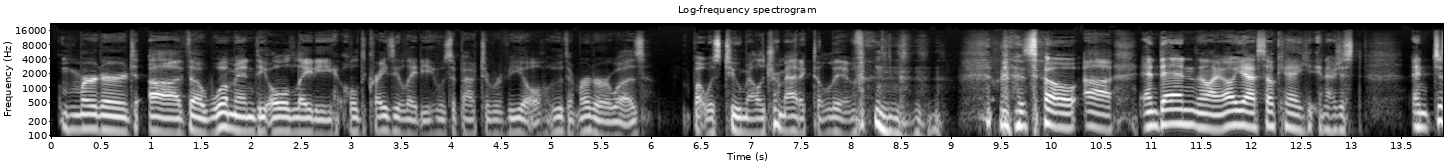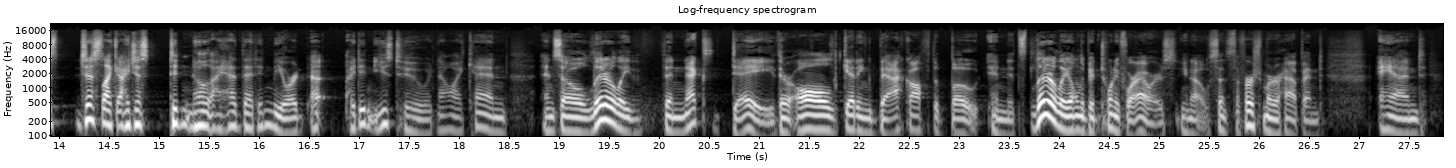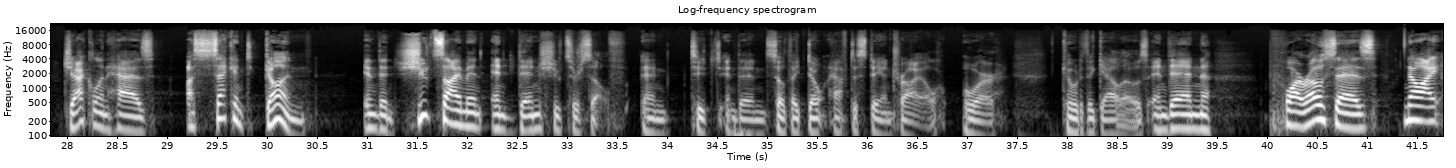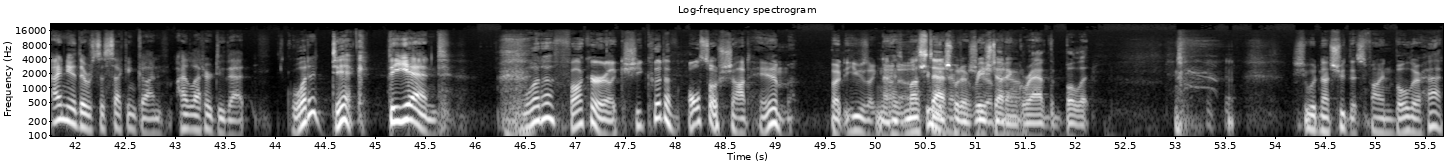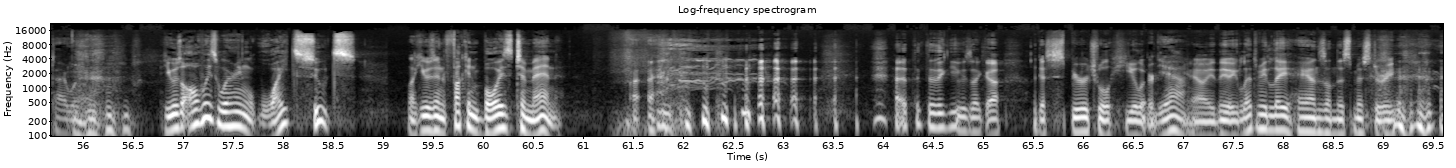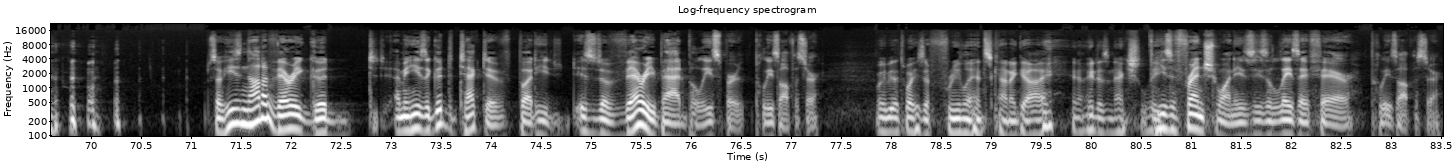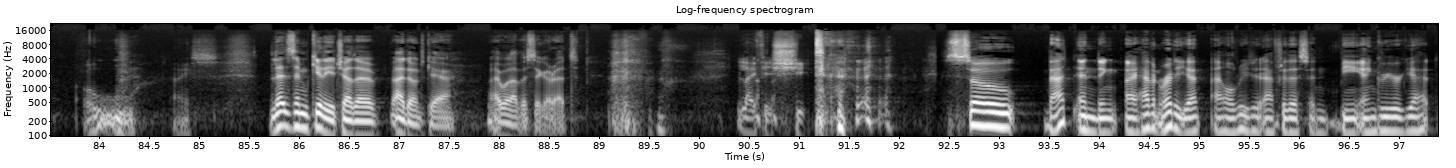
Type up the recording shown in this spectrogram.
murdered uh, the woman, the old lady, old crazy lady who was about to reveal who the murderer was, but was too melodramatic to live. so uh, and then they're like, oh yes, okay, and I just and just just like I just didn't know I had that in me, or uh, I didn't used to, and now I can. And so literally the next day, they're all getting back off the boat, and it's literally only been 24 hours, you know, since the first murder happened, and Jacqueline has a second gun and then shoots Simon and then shoots herself and to and then so they don't have to stand trial or go to the gallows. And then Poirot says, "No, I, I knew there was a second gun. I let her do that." What a dick. The end. What a fucker! Like she could have also shot him, but he was like, Now no, his no, mustache would would have reached out and grabbed the bullet. She would not shoot this fine bowler hat. I will. He was always wearing white suits, like he was in fucking Boyz II Men. I think, I think he was like a like a spiritual healer. Yeah. you know, they, let me lay hands on this mystery. So he's not a very good. I mean, he's a good detective, but he is a very bad police per, police officer. Maybe that's why he's a freelance kind of guy. You know, he doesn't actually. He's a French one. He's he's a laissez-faire police officer. oh, nice. Let them kill each other. I don't care. I will have a cigarette. Life is shit. So that ending, I haven't read it yet. I will read it after this and be angrier yet.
